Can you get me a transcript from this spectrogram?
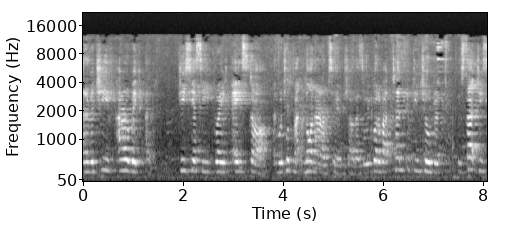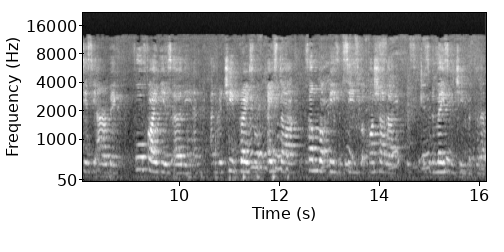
and have achieved Arabic GCSE grade A star, and we're talking about non-Arabs here, inshallah. So we've got about 10, 15 children who start GCSE Arabic four or five years early and, and achieved grades from A star. Some got B's and C's, but mashallah, it's, it's an amazing achievement for them.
